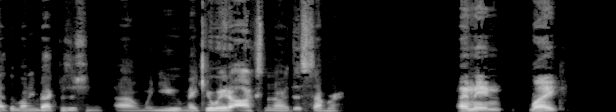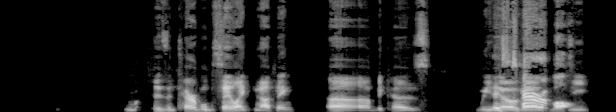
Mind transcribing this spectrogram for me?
at the running back position um, when you make your way to Oxnard this summer? I mean, like, is it terrible to say like nothing? Uh, because we know It's know terrible. that Zeke.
